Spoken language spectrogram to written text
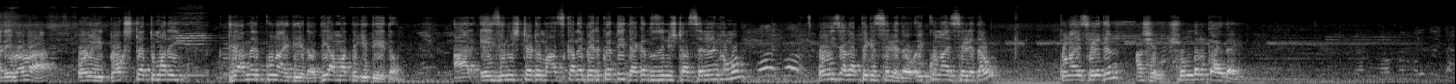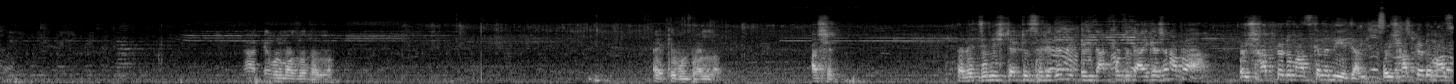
আরে বাবা, ওই বক্সটা তোমার এই ড্রামের কোনায় দিয়ে দাও, দিয়ে আমার দিকে দিয়ে দাও। আর এই জিনিসটা একটু মাঝখানে বের করে দিই, দেখেন তো জিনিসটা ছেড়ে নেন কেমন? ওই জায়গা থেকে ছেড়ে দাও, ওই কোনায় ছেড়ে দাও, কোনায় ছেড়ে দেন, আসেন, সুন্দর কায়দায়। হ্যাঁ কেবল মজবুত ধরলাম। এই কেবল ধরলাম। আসেন। তাহলে জিনিসটা একটু ছেড়ে দেন, এই দাগ পর্যন্ত আগে আসেন আপনারা ওই সাপটা একটু মাঝখানে নিয়ে যান, ওই সাপটা একটু মাঝ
